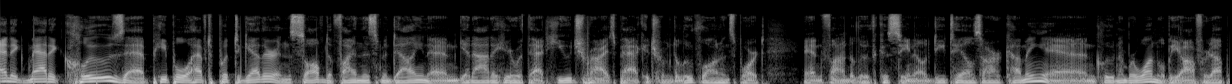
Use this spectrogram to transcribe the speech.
enigmatic clues that people will have to put together and solve to find this medallion and get out of here with that huge prize package from Duluth Lawn and Sport and Fond du Luth Casino. Details are coming, and clue number one will be offered up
